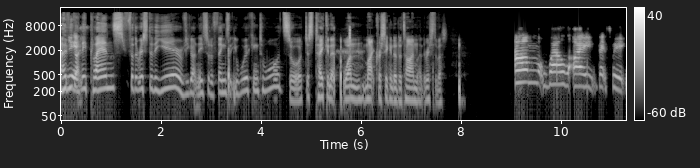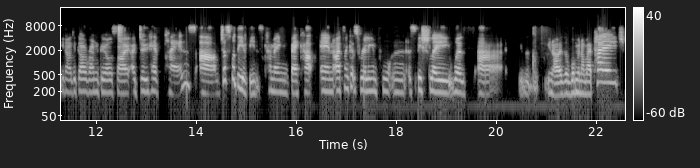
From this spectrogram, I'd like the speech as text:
Have you got any plans for the rest of the year? Have you got any sort of things that you're working towards, or just taking it one microsecond at a time like the rest of us? Um, well, I that's where you know the Go Run Girls. I, I do have plans, um, just for the events coming back up, and I think it's really important, especially with uh, you know the women on my page,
